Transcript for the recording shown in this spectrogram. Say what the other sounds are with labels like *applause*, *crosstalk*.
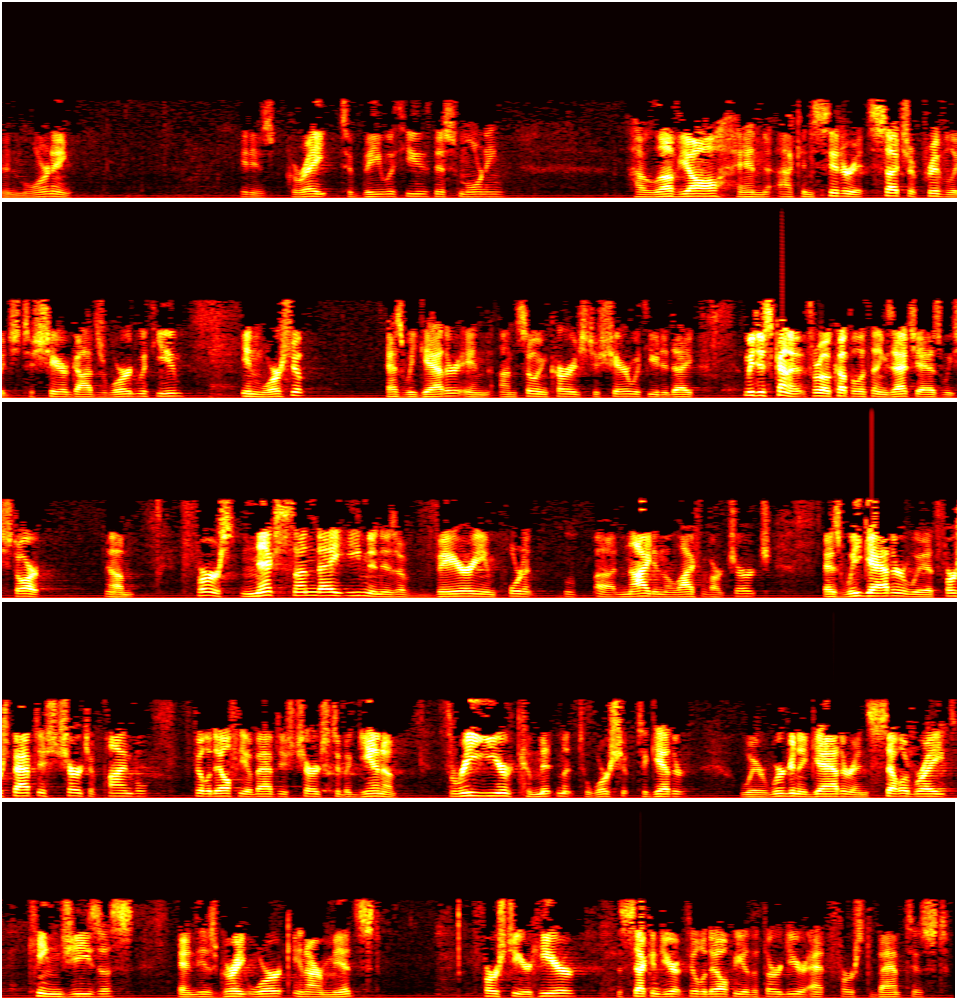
Good morning. It is great to be with you this morning. I love y'all, and I consider it such a privilege to share God's Word with you in worship as we gather, and I'm so encouraged to share with you today. Let me just kind of throw a couple of things at you as we start. Um, first, next Sunday evening is a very important uh, night in the life of our church as we gather with First Baptist Church of Pineville, Philadelphia Baptist Church to begin a three year commitment to worship together where we're going to gather and celebrate King Jesus and his great work in our midst. First year here, the second year at Philadelphia, the third year at First Baptist.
